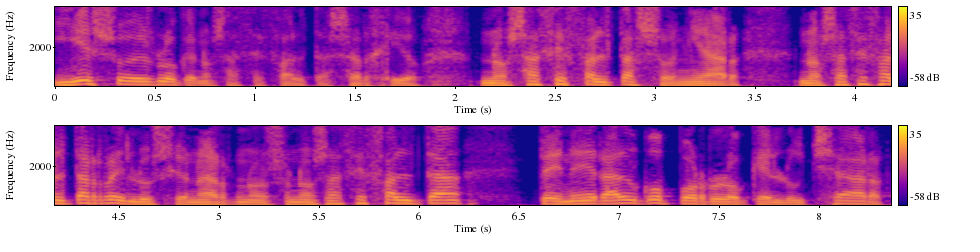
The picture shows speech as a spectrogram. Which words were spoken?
Y eso es lo que nos hace falta, Sergio. Nos hace falta soñar, nos hace falta reilusionarnos, nos hace falta tener algo por lo que luchar,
